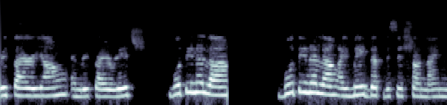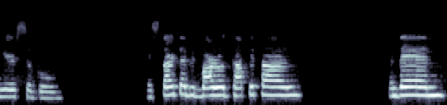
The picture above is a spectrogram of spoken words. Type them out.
retire young, and retire rich. Buti na lang, buti na lang I made that decision nine years ago. I started with borrowed capital. And then,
